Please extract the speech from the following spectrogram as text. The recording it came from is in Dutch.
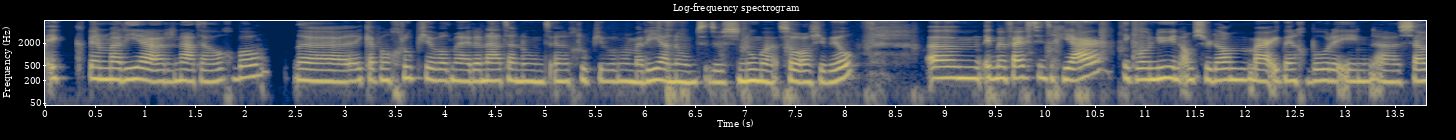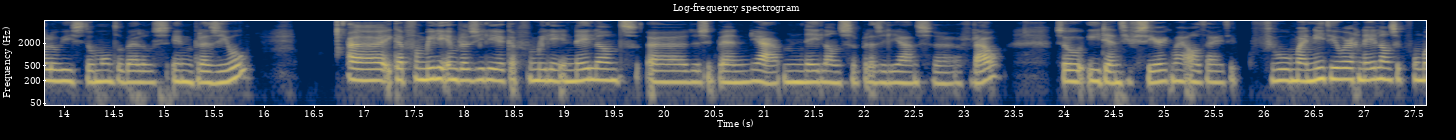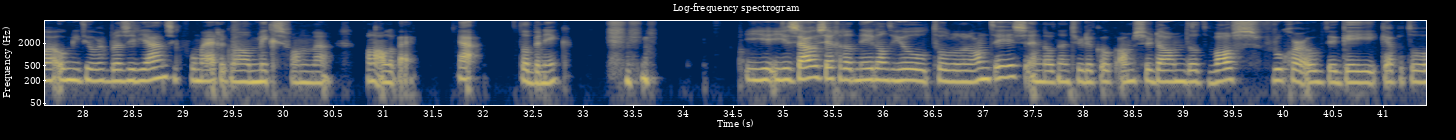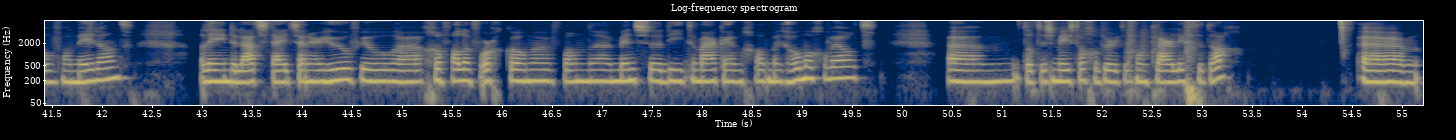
ik ben Maria Renata Hoogboom. Uh, ik heb een groepje wat mij Renata noemt en een groepje wat me Maria noemt. Dus noemen zoals je wil. Um, ik ben 25 jaar. Ik woon nu in Amsterdam, maar ik ben geboren in uh, São Luís de Montebellos in Brazil. Uh, ik heb familie in Brazilië, ik heb familie in Nederland. Dus ik ben ja, een Nederlandse Braziliaanse vrouw. Zo identificeer ik mij altijd. Voel mij niet heel erg Nederlands, ik voel me ook niet heel erg Braziliaans. Ik voel me eigenlijk wel een mix van, uh, van allebei. Ja, dat ben ik. je, je zou zeggen dat Nederland heel tolerant is. En dat natuurlijk ook Amsterdam, dat was vroeger ook de gay capital van Nederland. Alleen de laatste tijd zijn er heel veel uh, gevallen voorgekomen van uh, mensen die te maken hebben gehad met homogeweld. Um, dat is meestal gebeurd op een klaarlichte dag. Um,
